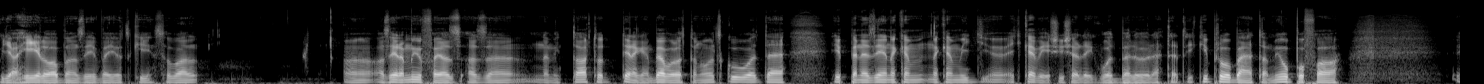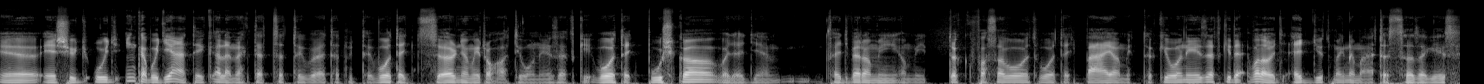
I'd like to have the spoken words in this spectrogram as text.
ugye a Halo abban az évben jött ki, szóval azért a műfaj az, az nem itt tartott, tényleg bevallottan old school volt, de éppen ezért nekem, nekem így egy kevés is elég volt belőle. Tehát így kipróbáltam, jó pofa, és úgy, úgy, inkább úgy játék elemek tetszettek vele. Tehát mit, volt egy szörny, ami rohadt jól nézett ki. Volt egy puska, vagy egy ilyen fegyver, ami, ami tök fasza volt, volt egy pálya, ami tök jól nézett ki, de valahogy együtt meg nem állt össze az egész.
